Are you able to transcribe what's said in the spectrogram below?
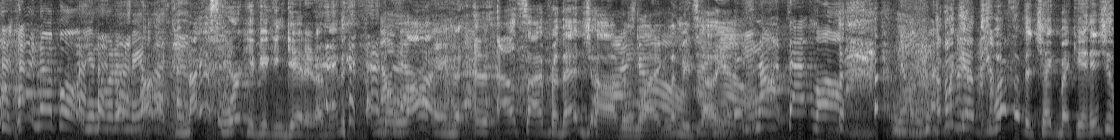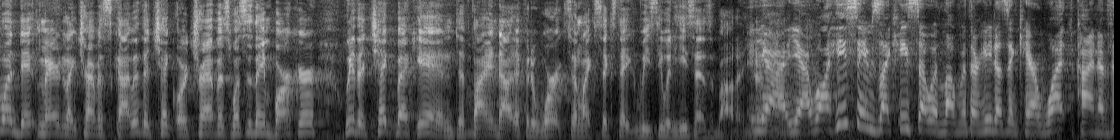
more pineapple. You know what I mean? Like, Uh, nice work if you can get it. I mean, the line uh, outside for that job is like, let me tell you. It's not that long. I feel like you, have, you also have to check back in. And she's one day married to like Travis Scott. We have to check, or Travis, what's his name, Barker? We have to check back in to find out if it works in like six to eight weeks, see what he says about it. you know? Yeah, yeah. Well, he seems like he's so in love with her, he doesn't care what kind of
